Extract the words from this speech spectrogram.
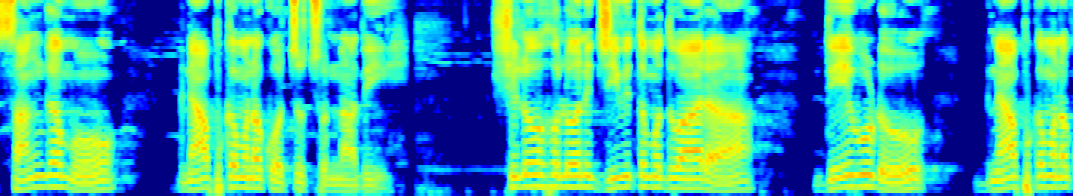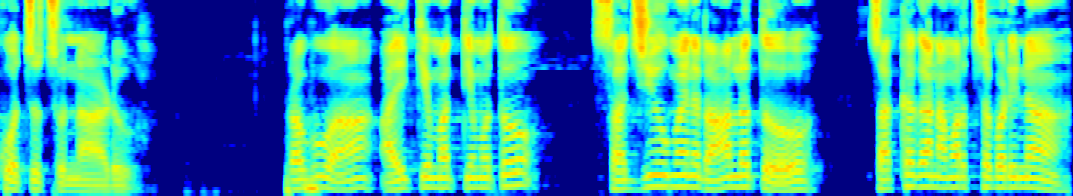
సంఘము జ్ఞాపకమునకు వచ్చుచున్నది. షిలోహులోని జీవితము ద్వారా దేవుడు జ్ఞాపకమునకు వచ్చుచున్నాడు. ప్రభువ ఐక్యమత్యముతో సజీవమైన రాళ్ళతో చక్కగా నమర్చబడిన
